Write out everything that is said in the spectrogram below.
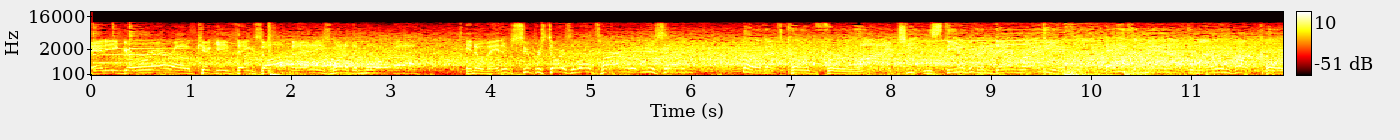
Eddie Guerrero kicking things off, and Eddie's one of the more uh, innovative superstars of all time, wouldn't you say? Oh, that's code for lie, cheat, and steal, then damn right he is. Eddie's a man after my own heart, Cole.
